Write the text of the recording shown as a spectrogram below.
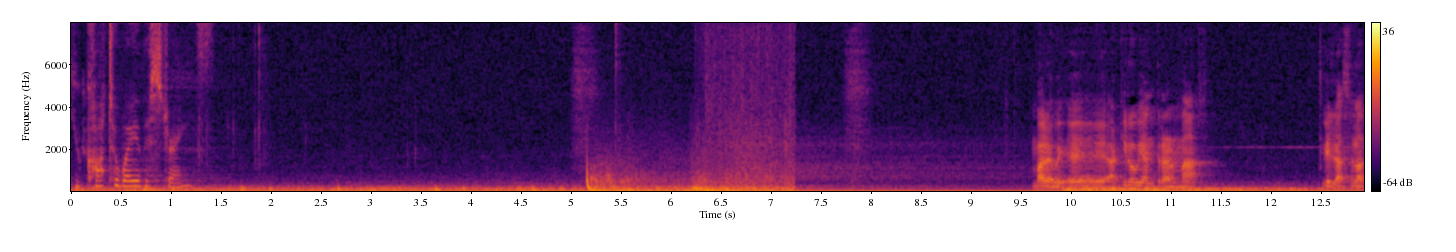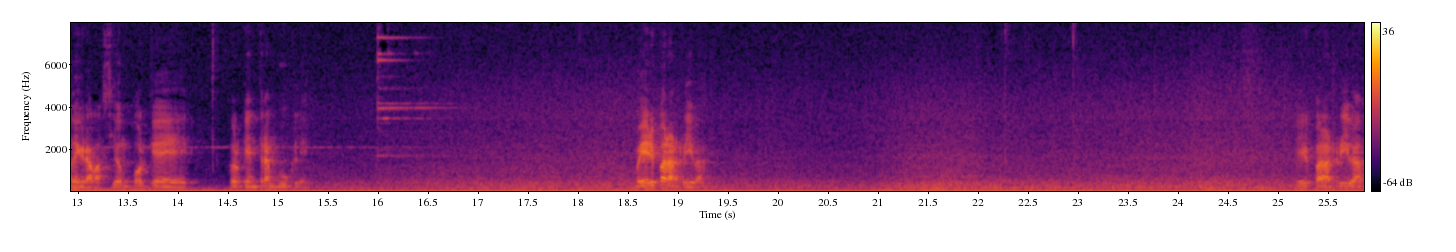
you cut away the strings. Vale, eh, aquí no voy a entrar más en la sala de grabación porque, porque entra en bucle. Voy a ir para arriba. Voy a ir para arriba.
